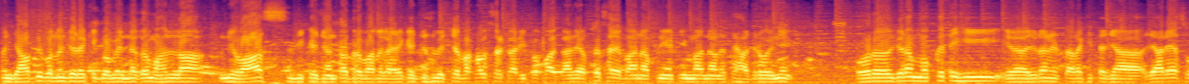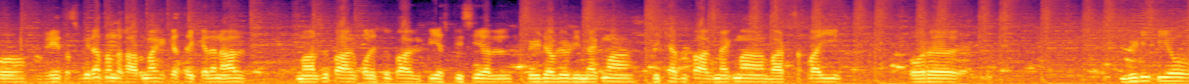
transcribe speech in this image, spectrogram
ਪੰਜਾਬ ਦੇ ਵੱਲੋਂ ਜਿਹੜਾ ਕਿ ਗੋਬਿੰਦ ਨਗਰ ਮਹੱਲਾ ਨਿਵਾਸ ਵਿਖੇ ਜਨਤਾ ਦਰਬਾਰ ਲਗਾਇਆ ਗਿਆ, ਜਿਸ ਵਿੱਚ ਵੱਖ-ਵੱਖ ਸਰਕਾਰੀ ਵਿਭਾਗਾਂ ਦੇ ਅਫਸਰ ਸਾਹਿਬਾਨ ਆਪਣੀਆਂ ਟੀਮਾਂ ਨਾਲ ਇੱਥੇ ਹਾਜ਼ਰ ਹੋਏ ਨੇ। ਔਰ ਜਿਹੜਾ ਮੌਕੇ ਤੇ ਹੀ ਜਿਹੜਾ ਨਿਪਟਾਰਾ ਕੀਤਾ ਜਾ ਜਾ ਰਿਹਾ, ਸੋ ਜਿਹੜੀਆਂ ਤਸਵੀਰਾਂ ਤੁਹਾਨੂੰ ਦਿਖਾ ਦਵਾਂ ਕਿ ਕਿਸ ਤਰੀਕੇ ਦੇ ਨਾਲ ਮਾਲ ਵਿਭਾਗ, ਪੁਲਿਸ ਵਿਭਾਗ ਪੀਐਸਪੀਸੀਐਲ ਪੀਡਬਲਯੂਡੀ ਮਹਿਕਮਾ, ਸਿੱਖਿਆ ਵਿਭਾਗ ਮਹਿਕਮਾ, ਵਾਟਰ ਸਪਲਾਈ ਔਰ ਬੀਡੀਪੀਓ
